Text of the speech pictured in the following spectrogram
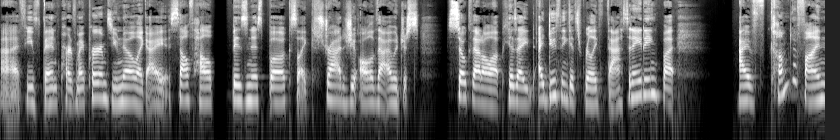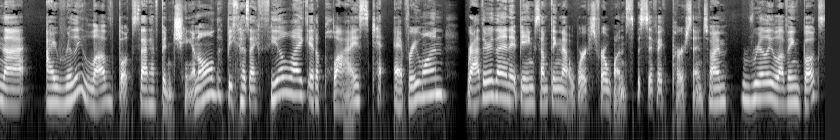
uh, if you've been part of my programs, you know, like I self help business books, like strategy, all of that. I would just soak that all up because I, I do think it's really fascinating. But I've come to find that I really love books that have been channeled because I feel like it applies to everyone rather than it being something that works for one specific person. So I'm really loving books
